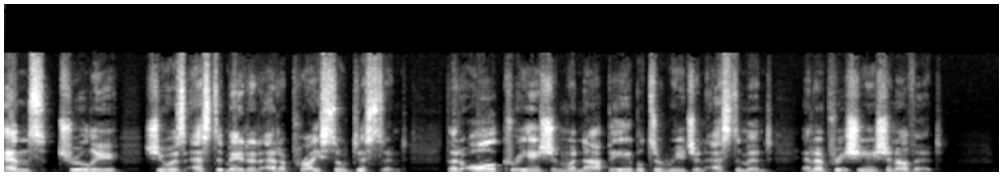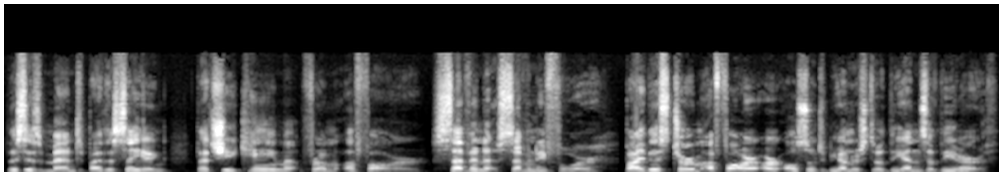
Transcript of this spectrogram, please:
Hence, truly, she was estimated at a price so distant that all creation would not be able to reach an estimate and appreciation of it. This is meant by the saying that she came from afar. 774. By this term afar are also to be understood the ends of the earth.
